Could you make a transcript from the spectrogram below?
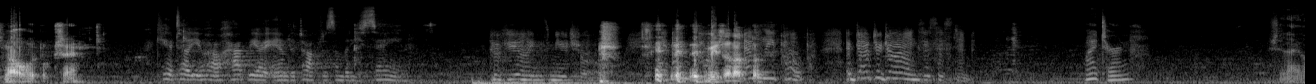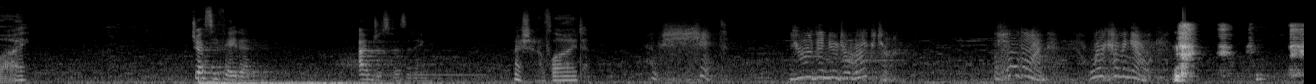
Palasimme taas nauhoitukseen. I can't tell you how happy I am to talk to somebody sane. The feeling's mutual. Hyvin sanottu. Emily Pope, Dr. Darling's assistant. My turn. Should I lie? Jesse Faden. I'm just visiting. I should have lied. Oh, shit. You're the new director. Hold on. We're coming out.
